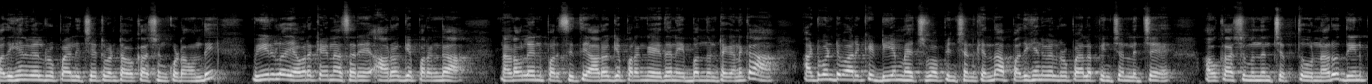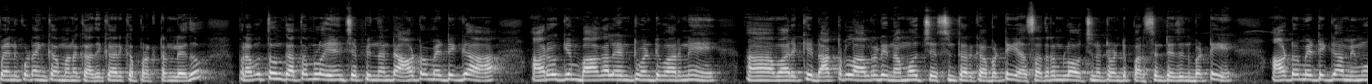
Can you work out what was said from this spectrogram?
పదిహేను వేల రూపాయలు ఇచ్చేటువంటి అవకాశం కూడా ఉంది. వీరిలో ఎవరికైనా సరే ఆరోగ్యపరంగా నడవలేని పరిస్థితి ఆరోగ్యపరంగా ఏదైనా ఇబ్బంది ఉంటే కనుక అటువంటి వారికి డిఎంహెచ్ఓ పింఛన్ కింద పదిహేను వేల రూపాయల పింఛన్లు ఇచ్చే అవకాశం ఉందని చెప్తూ ఉన్నారు. దీనిపైన కూడా ఇంకా మనకు అధికారిక ప్రకటన లేదు. ప్రభుత్వం గతంలో ఏం చెప్పిందంటే ఆటోమేటిక్గా ఆరోగ్యం బాగాలేనటువంటి వారిని వారికి డాక్టర్లు ఆల్రెడీ నమోదు చేస్తుంటారు కాబట్టి ఆ సదరంలో వచ్చినటువంటి పర్సంటేజ్ని బట్టి ఆటోమేటిక్గా మేము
